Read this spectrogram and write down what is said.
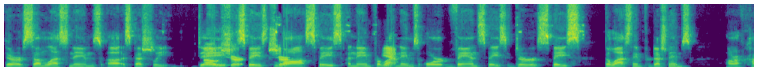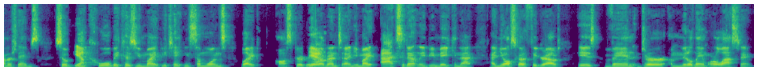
there are some last names, uh, especially day Oh, sure, space sure. law space a name for Yeah. Latin names or van space der space the last name for Dutch names or Afrikaners names. So be Yeah. cool because you might be taking someone's like Oscar de Yeah. la Renta and you might accidentally be making that. And you also got to figure out is Van der a middle name or a last name?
